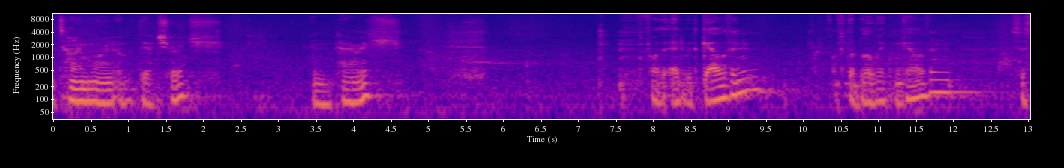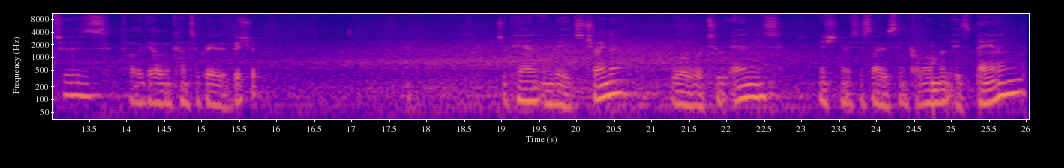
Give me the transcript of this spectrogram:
The timeline of their church and parish. Father Edward Galvin, for the Blowick and Galvin sisters. Father Galvin consecrated a bishop. Japan invades China. World War II ends. Missionary Society of St. Columban is banned.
